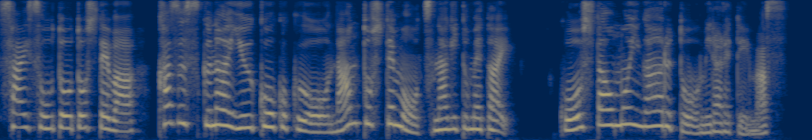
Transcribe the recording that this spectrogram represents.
蔡総統としては数少ない友好国を何としてもつなぎ止めたい。こうした思いがあると見られています。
